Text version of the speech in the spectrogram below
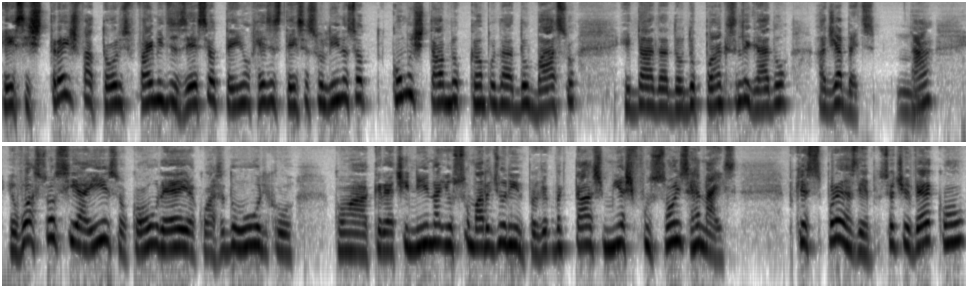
Esses três fatores vai me dizer se eu tenho resistência à insulina, eu, como está o meu campo da, do baço e da, da, do, do pâncreas ligado à diabetes. Hum. Tá? Eu vou associar isso com a ureia, com ácido úrico, com a creatinina e o sumário de urina, para ver como é que estão tá as minhas funções renais Porque, por exemplo, se eu tiver com.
